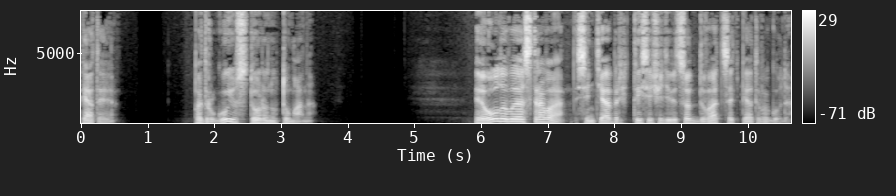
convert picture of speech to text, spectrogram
Пятое. По другую сторону тумана. Эоловые острова. Сентябрь 1925 года.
